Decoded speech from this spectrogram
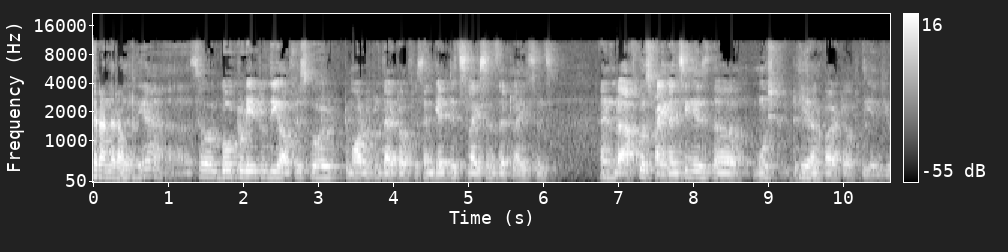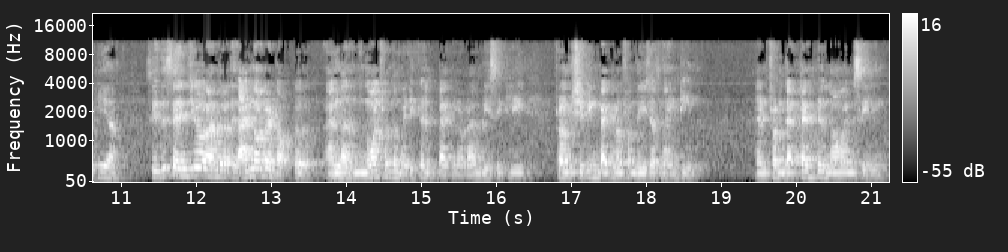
Run around. Uh, yeah. So go today to the office, go tomorrow to that office, and get this license, that license, and of course financing is the most difficult Yeah. part of the NGO. Yeah. See, this NGO, I'm, I'm not a doctor. I'm Yeah. no one from the medical background. I'm basically from shipping background from the age of 19. And from that time till now, I'm sailing.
